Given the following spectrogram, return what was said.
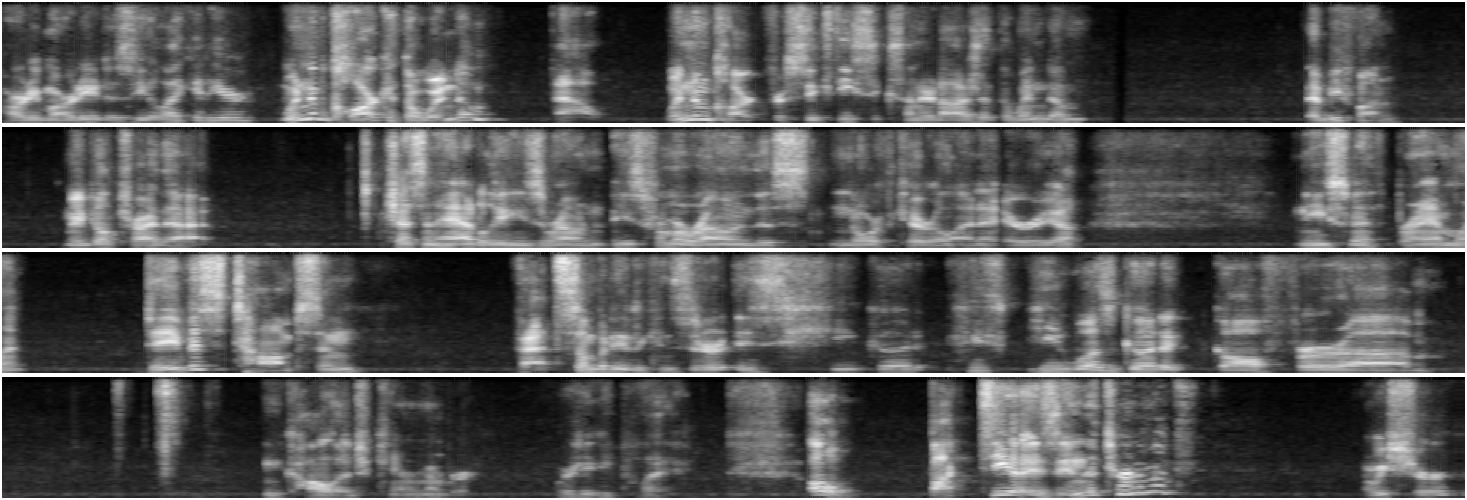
Party Marty, does he like it here? Wyndham Clark at the Wyndham? Now, Wyndham Clark for $6,600 at the Wyndham. That'd be fun. Maybe I'll try that. Chesson Hadley, he's around. He's from around this North Carolina area. NeSmith, Bramlett, Davis Thompson. That's somebody to consider. Is he good? He's he was good at golf for um, in college. Can't remember where did he play. Oh, Bhatia is in the tournament. Are we sure?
